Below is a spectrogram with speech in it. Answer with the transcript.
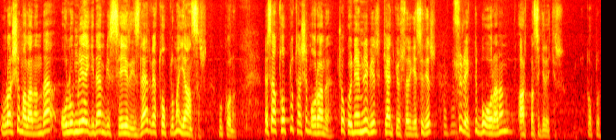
ulaşım alanında olumluya giden bir seyir izler ve topluma yansır bu konu. Mesela toplu taşım oranı çok önemli bir kent göstergesidir. Sürekli bu oranın artması gerekir. Toplu.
